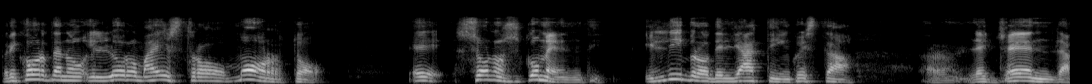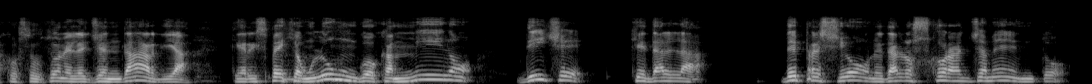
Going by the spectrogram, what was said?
ricordano il loro maestro morto e sono sgomenti. Il libro degli atti in questa uh, leggenda, costruzione leggendaria che rispecchia un lungo cammino, dice che dalla depressione, dallo scoraggiamento,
